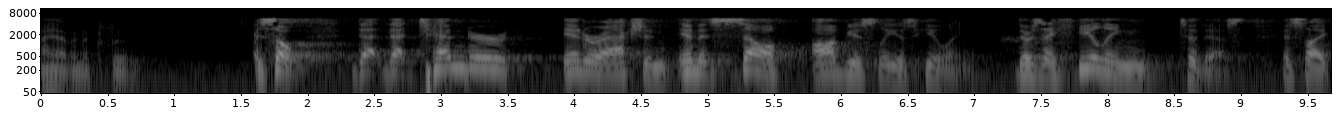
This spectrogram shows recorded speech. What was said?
I haven't a clue. So that that tender interaction in itself obviously is healing. There's a healing to this. It's like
